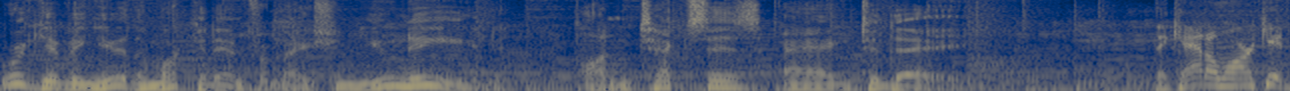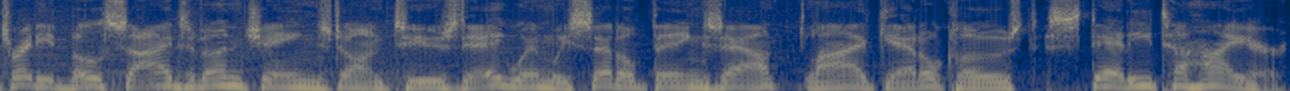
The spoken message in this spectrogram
We're giving you the market information you need on Texas Ag Today. The cattle market traded both sides of unchanged on Tuesday when we settled things out. Live cattle closed steady to higher.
